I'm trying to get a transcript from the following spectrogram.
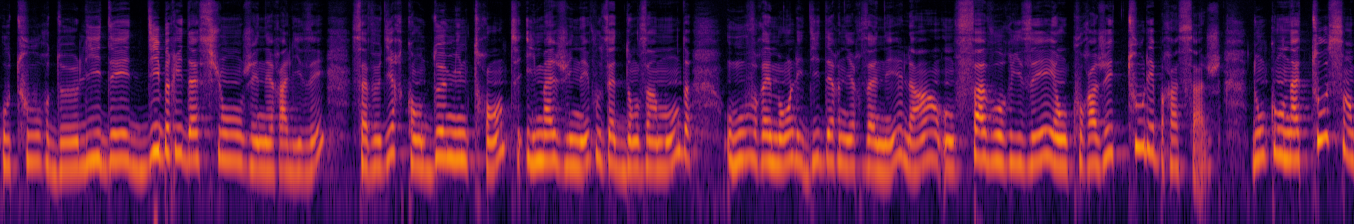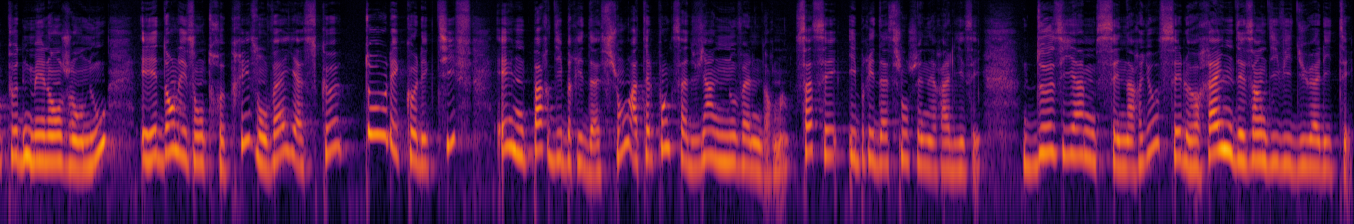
autour de l'idée d'hybridation généralisée. Ça veut dire qu'en 2030, imaginez, vous êtes dans un monde où vraiment les dix dernières années, là, ont favorisé et encouragé tous les brassages. Donc, on a tous un peu de mélange en nous, et dans les entreprises, on veille à ce que tous les collectifs et une part d'hybridation, à tel point que ça devient une nouvelle norme. Ça, c'est hybridation généralisée. Deuxième scénario, c'est le règne des individualités.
